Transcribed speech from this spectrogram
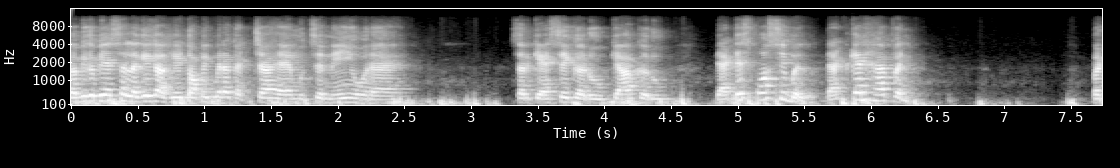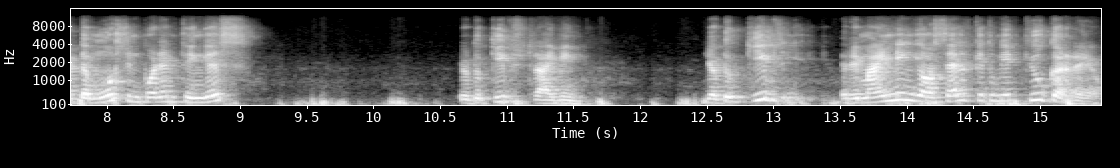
कभी कभी ऐसा लगेगा कि टॉपिक मेरा कच्चा है, मुझसे नहीं हो रहा है। सर, कैसे करूँ, क्या करूँ? That is possible that can happen but the most important thing is you to keep striving you to keep reminding yourself कि तुम ये क्यों कर रहे हो?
